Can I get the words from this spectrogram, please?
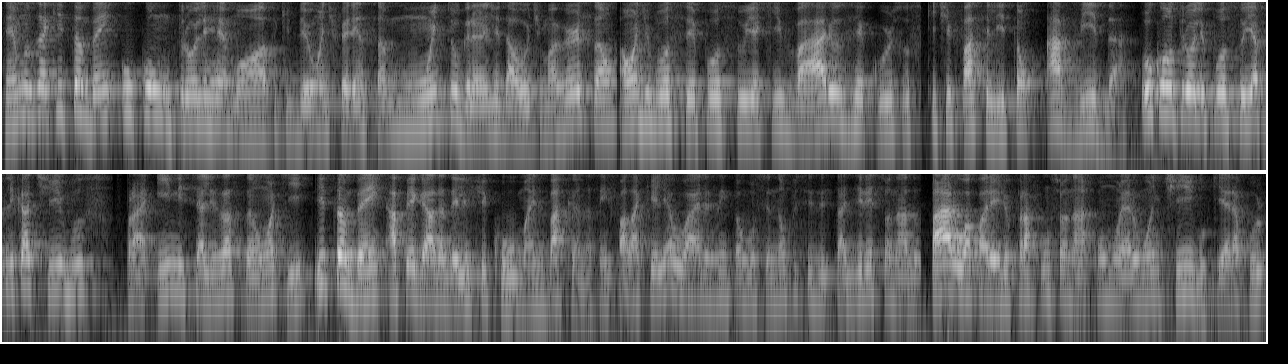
Temos aqui também o controle remoto, que deu uma diferença muito grande da última versão, onde você possui aqui vários recursos que te facilitam a vida. O controle possui aplicativos para inicialização aqui e também a pegada dele ficou mais bacana, sem falar que ele é wireless, então você não precisa estar direcionado para o aparelho para funcionar como era o antigo, que era por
